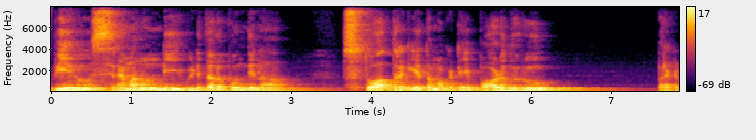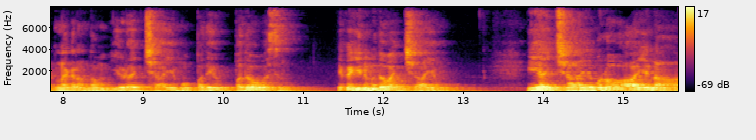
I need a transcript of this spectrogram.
వీరు శ్రమ నుండి విడుదల పొందిన స్తోత్ర గీతం ఒకటే పాడుదురు. ప్రకటన గ్రంథం ఏడో అధ్యాయము పదే పదవ వచనం. ఇక ఎనిమిదవ అధ్యాయం. ఈ అధ్యాయములో ఆయన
